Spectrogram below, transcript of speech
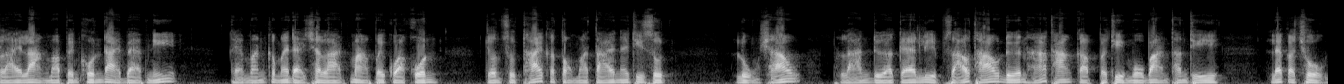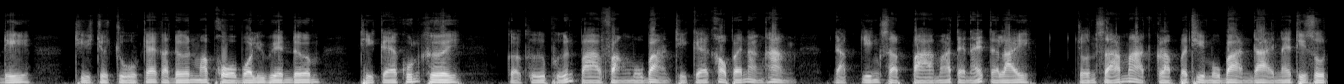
กลายร่างมาเป็นคนได้แบบนี้ แต่มันก็ไม่ได้ฉลาดมากไปกว่าคน จนสุดท้ายก็ต้องมาตายในที่สุด ลุงเช้าพลานเดือแกรีบสาวเท้าเดินหาทางกลับไปที่หมู่บ้านทันที และก็โชคดี ที่จู่ๆแกก็เดินมาโผล่บริเวณเดิม ที่แกคุ้นเคย ก็คือผืนป่าฝั่งหมู่บ้านที่แกเข้าไปนั่งห้าง ดักยิงสัตว์ป่ามาแต่ไหนแต่ไร จนสามารถกลับไปที่หมู่บ้านได้ในที่สุด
